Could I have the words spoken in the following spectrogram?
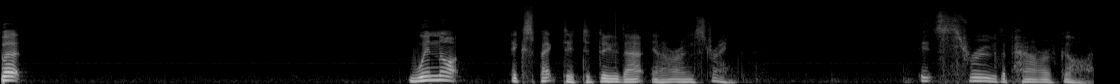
But we're not expected to do that in our own strength it's through the power of God.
